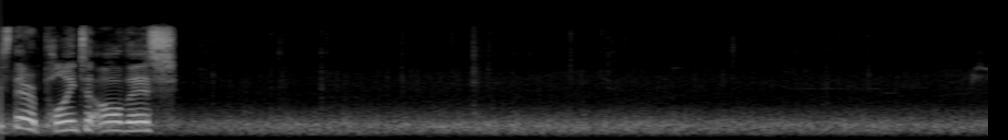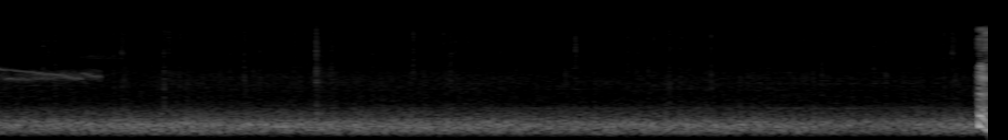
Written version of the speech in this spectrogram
Is there a point to all this? I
